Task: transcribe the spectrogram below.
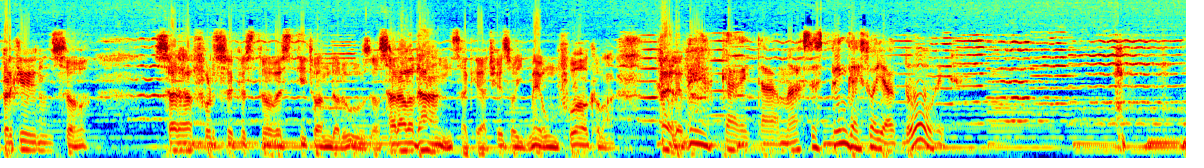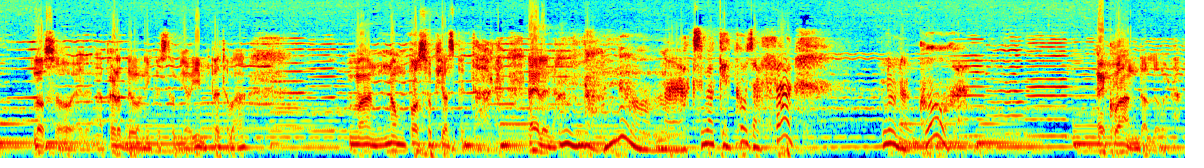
Perché non so, sarà forse questo vestito andaluso, sarà la danza che ha acceso in me un fuoco, ma Elena... Per carità, Max, spenga i suoi ardori. Lo so, Elena, perdoni questo mio impeto, ma... Ma non posso più aspettare. Elena. No, no, Max, ma che cosa fa? Non ancora. E quando allora?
